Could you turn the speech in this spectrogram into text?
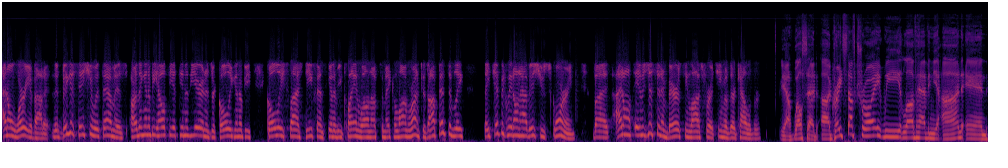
I don't worry about it. The biggest issue with them is are they going to be healthy at the end of the year, and is their goalie going to be goalie slash defense going to be playing well enough to make a long run? Because offensively, they typically don't have issues scoring. But I don't. It was just an embarrassing loss for a team of their caliber. Yeah, well said. Uh, great stuff, Troy. We love having you on, and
